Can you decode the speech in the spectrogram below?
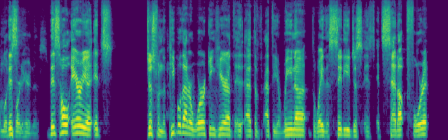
I'm looking This- forward to hearing this. This whole area, it's just from the people that are working here at the at the at the arena, the way the city just is it's set up for it.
